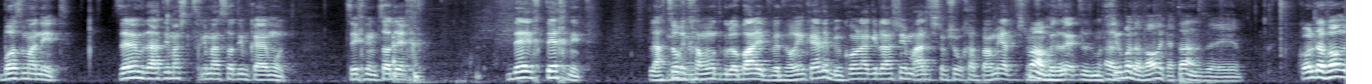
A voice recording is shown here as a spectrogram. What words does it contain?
בו זמנית. זה לדעתי מה שצריכים לעשות עם קיימות. צריך למצוא דרך, דרך טכנית. לעצור התחממות גלובלית ודברים כאלה, במקום להגיד לאנשים אל תשתמשו בחד פעמי, אל תשתמשו בזה. זה זה מתחיל בדבר הקטן, זה... כל דבר...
